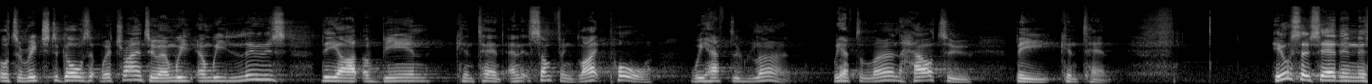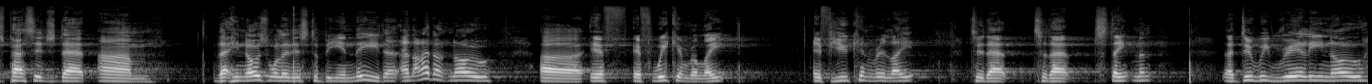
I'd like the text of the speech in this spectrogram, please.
or to reach the goals that we're trying to. And we, and we lose the art of being content. And it's something like Paul we have to learn. We have to learn how to be content. He also said in this passage that, um, that he knows what it is to be in need. And I don't know uh, if, if we can relate, if you can relate to that, to that statement. That do we really know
